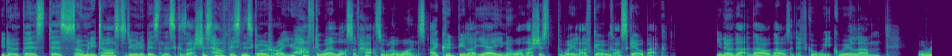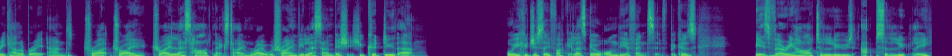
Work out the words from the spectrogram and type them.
you know, there's there's so many tasks to do in a business because that's just how business goes, right? You have to wear lots of hats all at once. I could be like, yeah, you know what, that's just the way life goes. I'll scale back. You know that that that was a difficult week. We'll um we'll recalibrate and try try try less hard next time, right? We'll try and be less ambitious. You could do that, or you could just say, fuck it, let's go on the offensive because it's very hard to lose absolutely.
